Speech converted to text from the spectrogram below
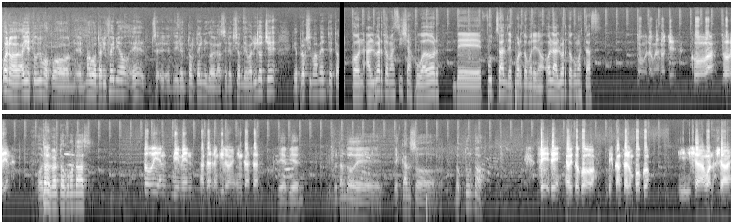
Bueno, ahí estuvimos con el Mago Tarifeño, eh, eh, director técnico de la selección de Bariloche, que próximamente está... Con Alberto Mancilla, jugador de futsal de Puerto Moreno. Hola Alberto, ¿cómo estás? Hola, buenas noches. ¿Cómo va? ¿Todo bien? Hola Todo- Alberto, ¿cómo andás? Todo bien, bien, bien. Acá tranquilo en en casa. Bien, bien. Disfrutando de descanso nocturno. Sí, sí, hoy tocó descansar un poco y ya, bueno, ya,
